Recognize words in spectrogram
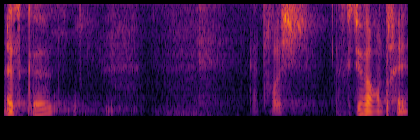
Est-ce que, est-ce que tu vas rentrer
